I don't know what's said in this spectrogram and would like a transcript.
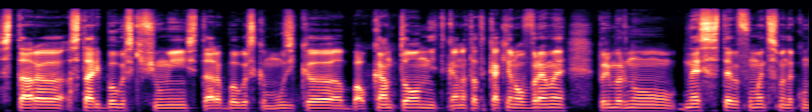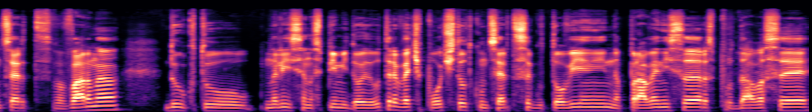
стара, стари български филми, стара българска музика, Балкантон и така нататък. Как едно време, примерно днес с теб в момента сме на концерт във Варна, докато нали, се наспим и дойде утре, вече повечето от концерта са готови, направени са, разпродава се.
